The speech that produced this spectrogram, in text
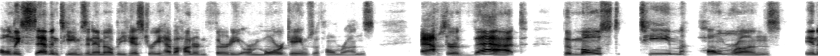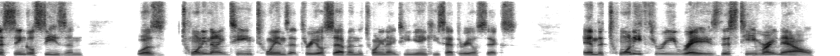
Only seven teams in MLB history have 130 or more games with home runs. After that, the most team home runs in a single season was 2019 Twins at 307. The 2019 Yankees had 306. And the 23 Rays, this team right now,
